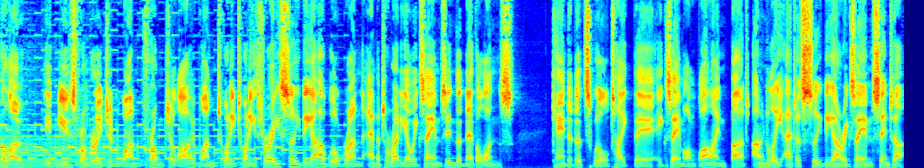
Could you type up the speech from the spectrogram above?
Hello. In news from Region 1, from July 1, 2023, CBR will run amateur radio exams in the Netherlands. Candidates will take their exam online, but only at a CBR exam centre.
